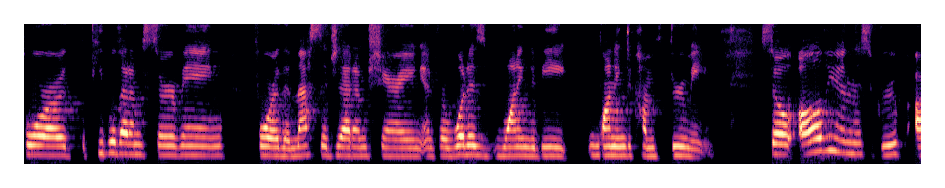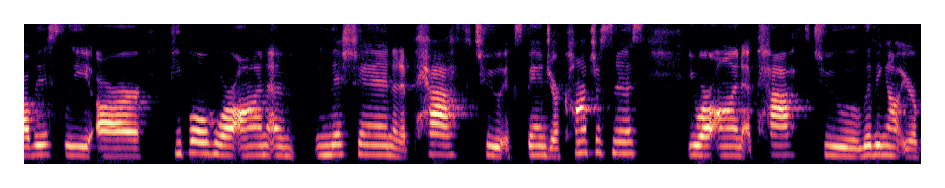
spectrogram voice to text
for the people that I'm serving, for the message that I'm sharing, and for what is wanting to be wanting to come through me. So, all of you in this group obviously are people who are on a mission and a path to expand your consciousness. You are on a path to living out your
